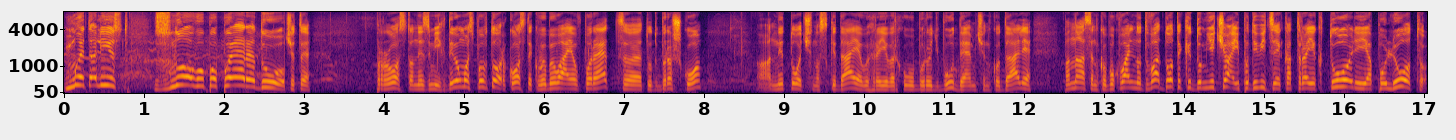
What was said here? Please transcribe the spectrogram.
Металіст знову попереду. Чите, Просто не зміг. Дивимось повтор. Костик вибиває вперед. Е, Тут Брашко. Не точно скидає, виграє верхову боротьбу. Демченко далі. Панасенко буквально два дотики до м'яча. І подивіться, яка траєкторія польоту.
